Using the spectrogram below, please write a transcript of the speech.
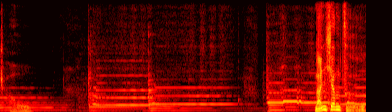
愁。南乡子。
